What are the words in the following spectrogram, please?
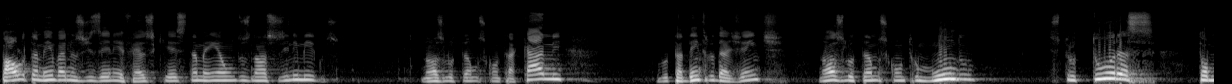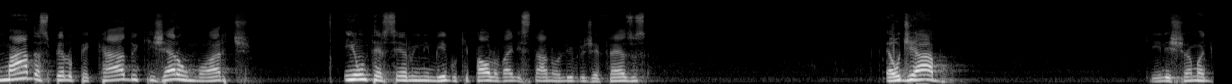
Paulo também vai nos dizer em Efésios que esse também é um dos nossos inimigos. Nós lutamos contra a carne, luta dentro da gente, nós lutamos contra o mundo, estruturas tomadas pelo pecado e que geram morte. E um terceiro inimigo que Paulo vai listar no livro de Efésios é o diabo que ele chama de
